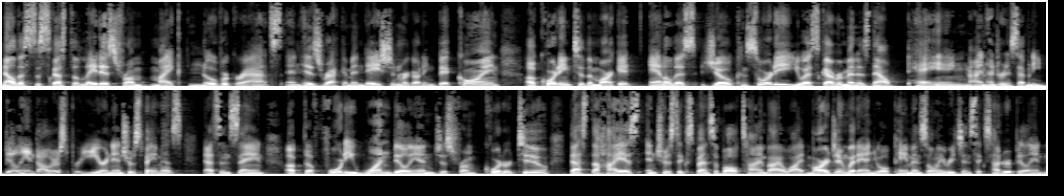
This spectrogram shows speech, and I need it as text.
Now let's discuss the latest from Mike Novogratz and his recommendation regarding Bitcoin. According to the market analyst Joe Consorti, U.S. government is now paying $970 billion per year in interest payments. That's insane. Up to 41 billion just from quarter two. That's the highest interest expense of all time by a wide margin with annual payments only reaching 600 $600 billion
